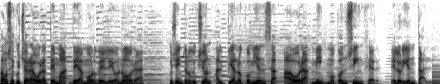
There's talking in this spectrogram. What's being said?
Vamos a escuchar ahora tema de Amor de Leonora, cuya introducción al piano comienza ahora mismo con Singer, el oriental.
